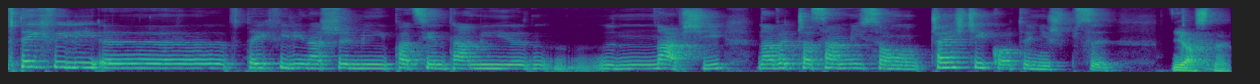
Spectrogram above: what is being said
w tej chwili, y, w tej chwili naszymi pacjentami y, na wsi nawet czasami są częściej koty niż psy. Jasne.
